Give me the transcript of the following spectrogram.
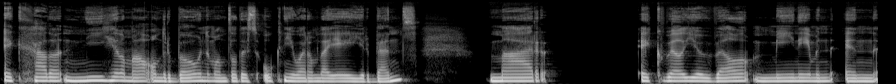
Ik ga dat niet helemaal onderbouwen, want dat is ook niet waarom dat jij hier bent. Maar ik wil je wel meenemen in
